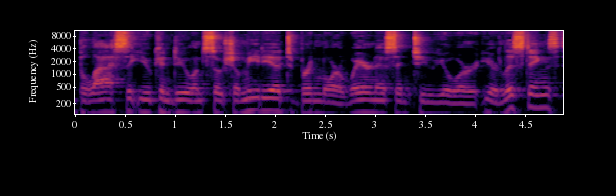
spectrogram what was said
blasts that you can do on social media to bring more awareness into your your listings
